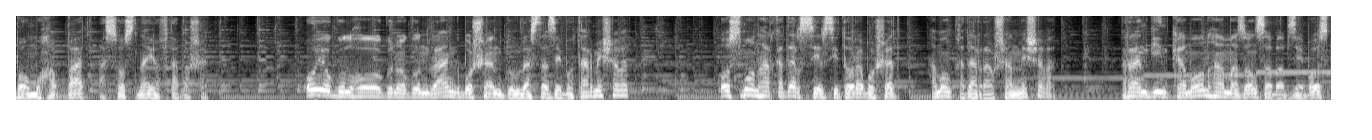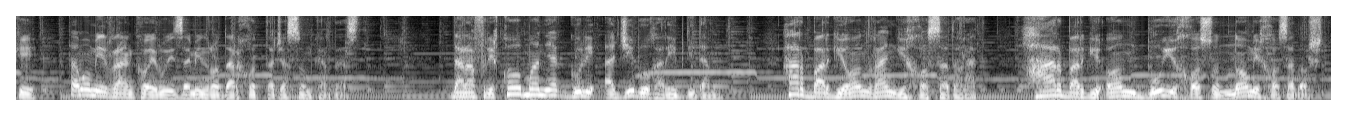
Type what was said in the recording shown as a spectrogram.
бо муҳаббат асос наёфта бошад. Оё гулҳо гуногунранг бошанд гулдаста зеботар мешавад? Осмон ҳар қадар серситора бошад ҳамон қадар равшан мешавад? Рангин камон ҳам аз он сабаб зебост ки тамоми рангҳои рӯи заминро дар худ таҷассум кардааст дар африқо ман як гули аҷибу ғариб дидам. Ҳар барги он ранги хоса дорад. Ҳар барги он бӯи хосу номи хоса дошт.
